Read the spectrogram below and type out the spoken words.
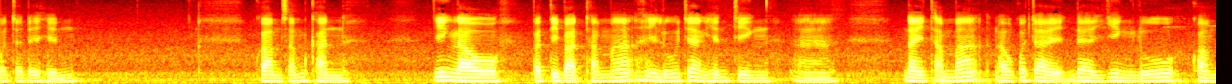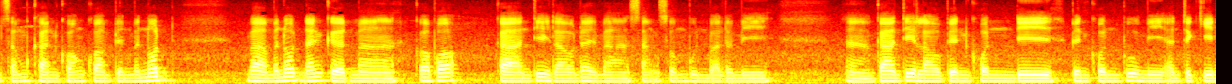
ก็จะได้เห็นความสำคัญ ยิ่งเราปฏิบัติธรรมะให้รู้แจ้งเห็นจริงอ่า ในธรรมะเราก็จะได้ยิ่งรู้ความสำคัญของความเป็นมนุษย์ ว่ามนุษย์นั้นเกิดมาก็เพราะการที่เราได้มาสั่งสมบุญบารมีการที่เราเป็นคนดี เป็นคนผู้มีอันจะกิน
